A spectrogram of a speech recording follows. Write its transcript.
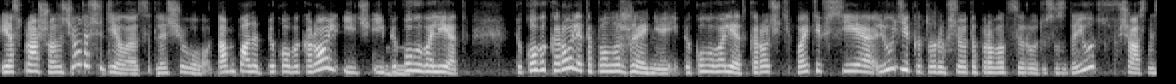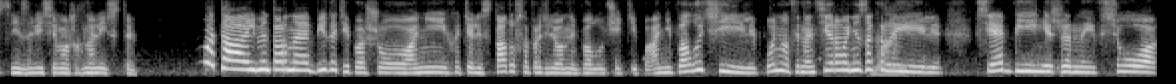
Я спрашиваю, а зачем это все делается, для чего? Там падает пиковый король и, ч- и Мгм. пиковый валет. Пиковый король это положение, и пиковый валет. Короче, типа эти все люди, которые все это провоцируют и создают, в частности, независимые журналисты, ну, это элементарная обида, типа, что они хотели статус определенный получить, типа, они получили, понял, финансирование закрыли, все обижены, все.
